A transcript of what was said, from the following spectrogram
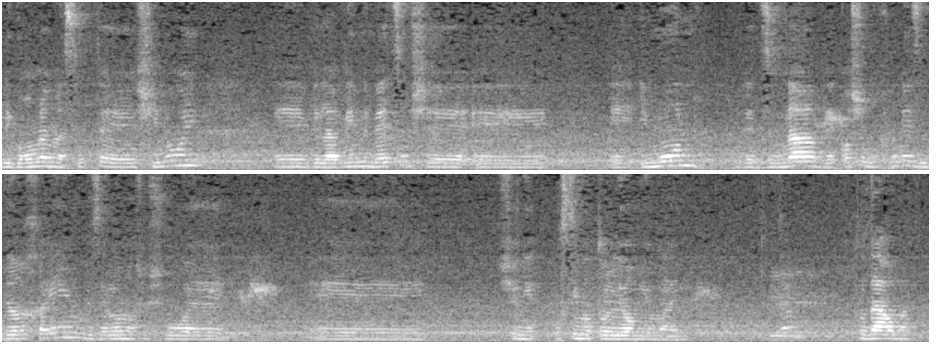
ולגרום להם לעשות שינוי ולהבין בעצם שאימון ותזונה וכושר גופני זה דרך חיים וזה לא משהו שהוא... שעושים אותו ליום-יומיים. תודה רבה.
